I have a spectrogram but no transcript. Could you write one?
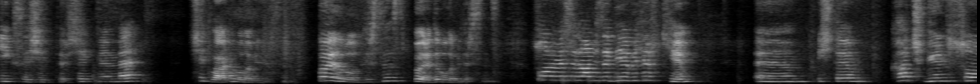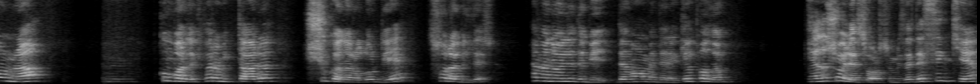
x eşittir şeklinde şıklarda bulabilirsiniz. Böyle de bulabilirsiniz, böyle de bulabilirsiniz. Sonra mesela bize diyebilir ki e, işte kaç gün sonra e, kumbaradaki para miktarı şu kadar olur diye sorabilir. Hemen öyle de bir devam ederek yapalım. Ya da şöyle sorsun bize desin ki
